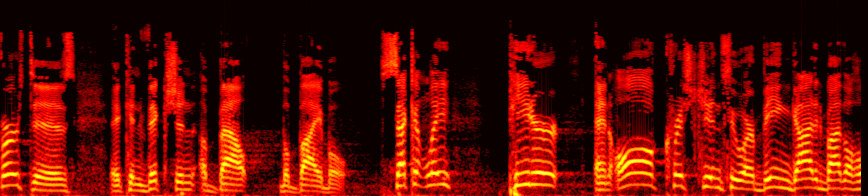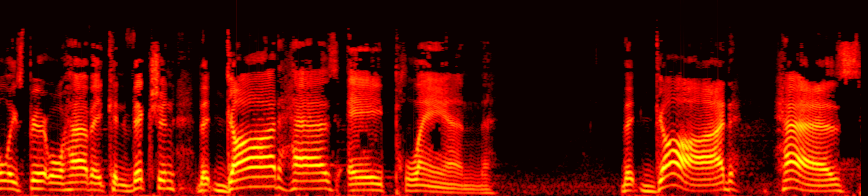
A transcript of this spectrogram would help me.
first is a conviction about the Bible. Secondly, Peter and all Christians who are being guided by the Holy Spirit will have a conviction that God has a plan. That God has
